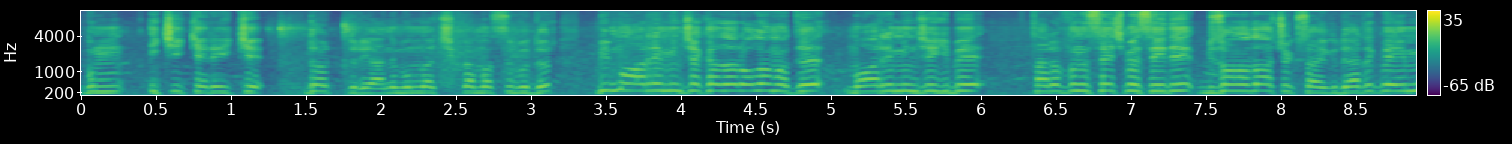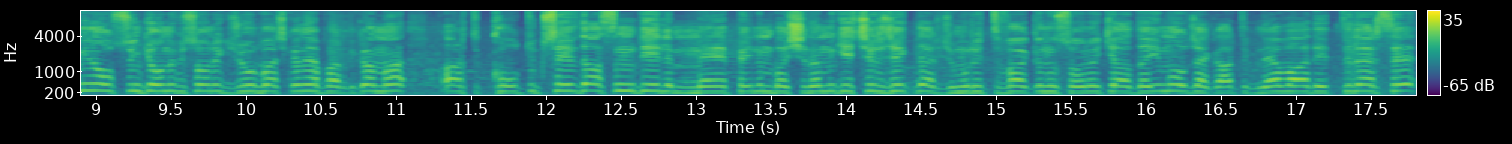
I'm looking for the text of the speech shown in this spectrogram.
Bunun iki kere iki dörttür yani. Bunun açıklaması budur. Bir Muharrem İnce kadar olamadı. Muharrem İnce gibi tarafını seçmeseydi biz ona daha çok saygı duyardık ve emin olsun ki onu bir sonraki Cumhurbaşkanı yapardık ama artık koltuk sevdası mı diyelim MHP'nin başına mı geçirecekler Cumhur İttifakı'nın sonraki adayı mı olacak artık ne vaat ettilerse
